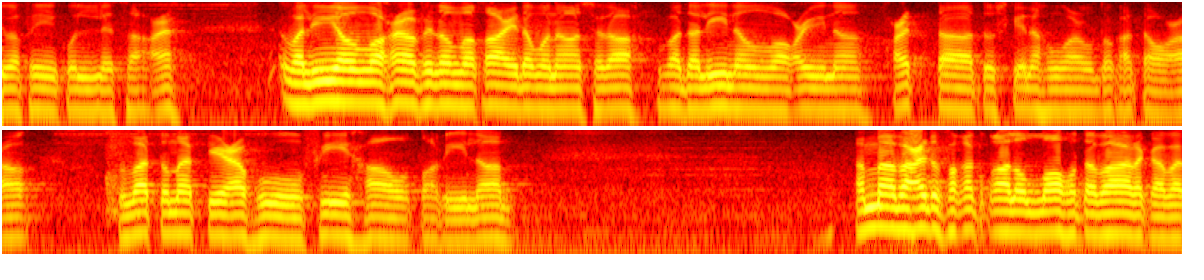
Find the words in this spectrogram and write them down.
व फ़ी कुल्ल साअह वलियम व हाफ़िज़म व क़ाइदम व नासिरा व दलीलन व ईना हत्ता तुस्किनहु अर्दक तौआ व तुमत्तिअहु फ़ीहा तवीला। अम्मा बाद फ़क़त क़ाल अल्लाह तबारक व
